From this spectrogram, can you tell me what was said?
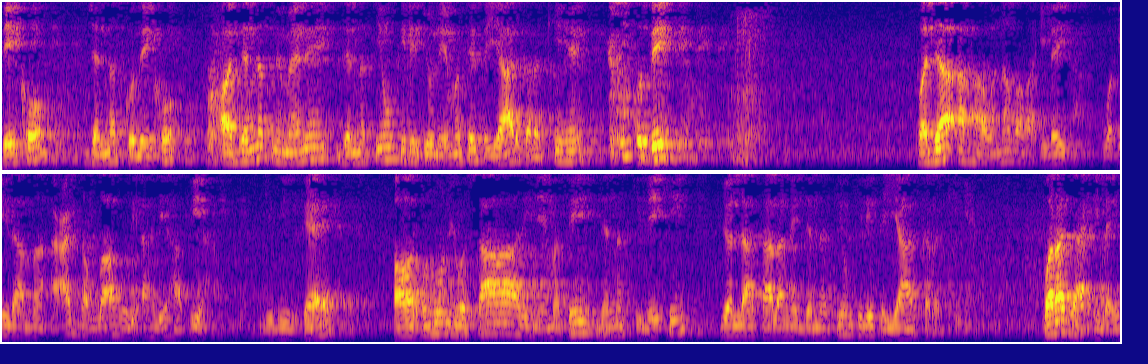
دیکھو، جنت کو دیکھو۔ اور جنت میں میں نے جنتیوں کے لیے جو نعمتیں تیار کر رکھی ہیں، ان کو دیکھ وجاءها ونظر الیہا وإلى ما اعد اللہ لآلہا فیہا۔ جبریل گئے اور انہوں نے وہ ساری نعمتیں جنت کی دیکھی۔ جو اللہ تعالیٰ نے جنتیوں کے لیے تیار کر رکھی ہیں پرجا الہی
